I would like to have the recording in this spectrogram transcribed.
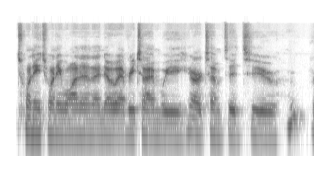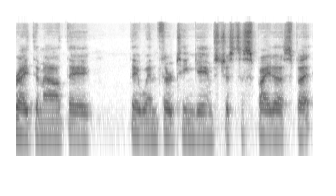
2021. And I know every time we are tempted to write them out, they they win 13 games just to spite us. But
